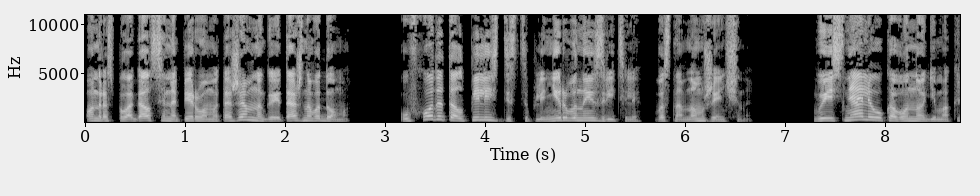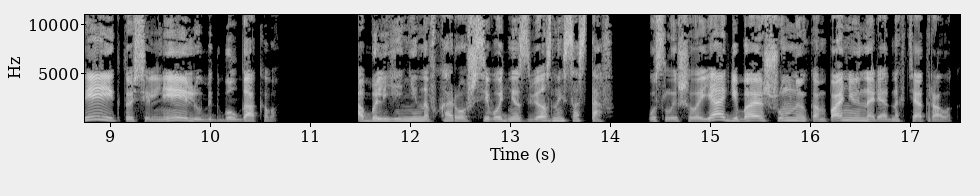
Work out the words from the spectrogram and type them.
Он располагался на первом этаже многоэтажного дома. У входа толпились дисциплинированные зрители, в основном женщины. Выясняли, у кого ноги мокрее и кто сильнее любит Булгакова. «А Бальянинов хорош, сегодня звездный состав», — услышала я, огибая шумную компанию нарядных театралок.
